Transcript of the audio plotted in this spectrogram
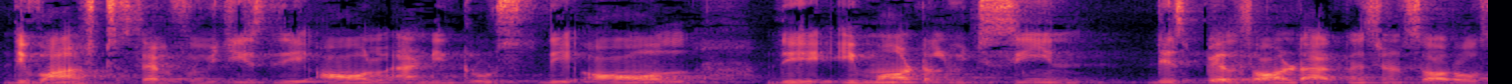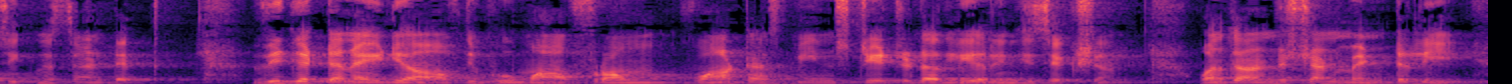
the vast self, which is the all and includes the all, the immortal, which seen dispels all darkness and sorrow, sickness and death. We get an idea of the Bhuma from what has been stated earlier in this section. One can understand mentally,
